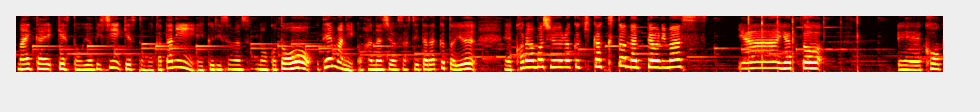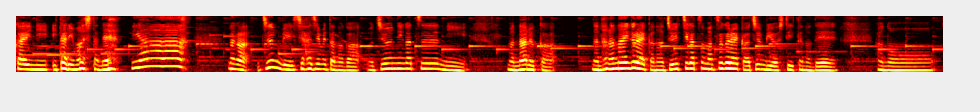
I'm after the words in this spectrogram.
毎回ゲストをお呼びし、ゲストの方に、えークリスマスのことをテーマにお話をさせていただくという、えーコラボ収録企画となっております。いやー、やっと、えー公開に至りましたね。いやー、なんか、準備し始めたのが、12月に、まあ、なるか、な、ならないぐらいかな、11月末ぐらいから準備をしていたので、あのー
